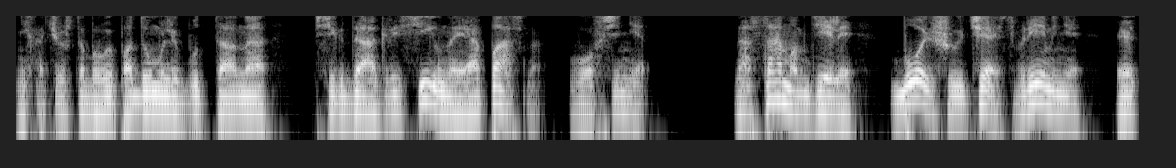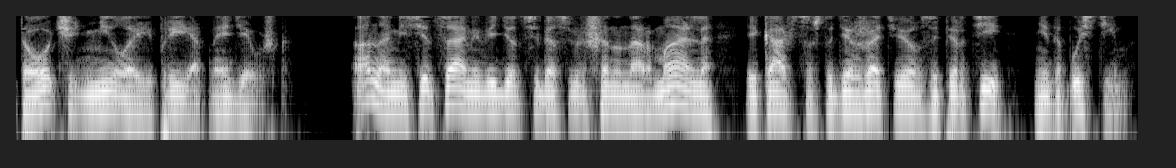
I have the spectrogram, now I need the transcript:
Не хочу, чтобы вы подумали, будто она всегда агрессивна и опасна. Вовсе нет. На самом деле, большую часть времени это очень милая и приятная девушка. Она месяцами ведет себя совершенно нормально, и кажется, что держать ее в заперти недопустимо.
